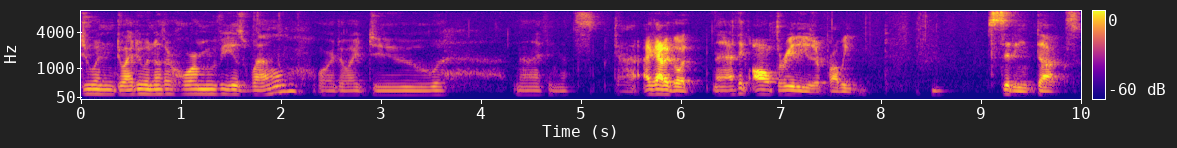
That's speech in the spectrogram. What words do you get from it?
do an, do I do another horror movie as well, or do I do? No, I think that's. God, I gotta go with. I think all three of these are probably sitting ducks.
